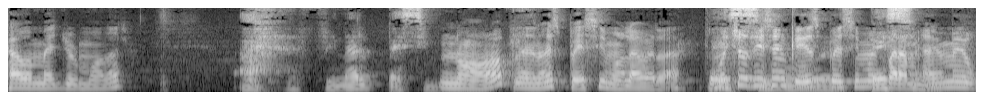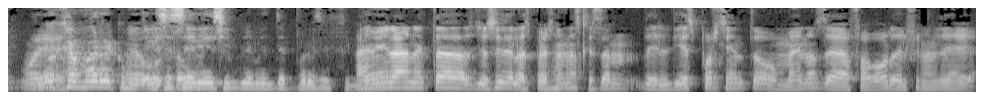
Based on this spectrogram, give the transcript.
How I Met Your Mother. Ah, final pésimo. No, pues no es pésimo, la verdad. Pésimo, Muchos dicen que es pésimo, y para mí, a mí me... Yo jamás me recomendaría esa serie simplemente por ese final. A mí la neta, yo soy de las personas que están del 10% o menos de a favor del final de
